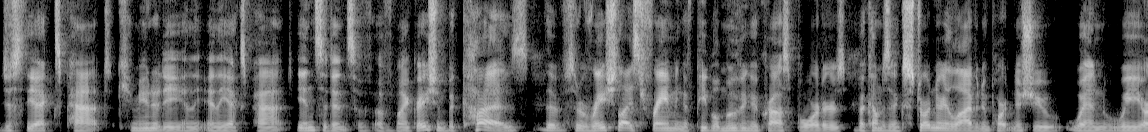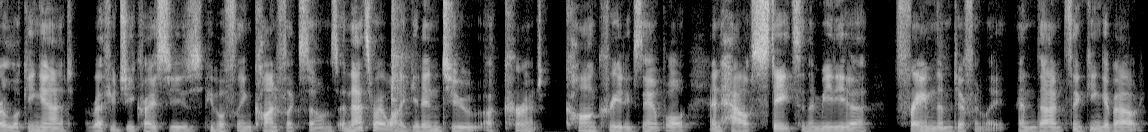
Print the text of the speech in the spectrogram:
just the expat community and the, and the expat incidents of, of migration because the sort of racialized framing of people moving across borders becomes an extraordinarily live and important issue when we are looking at refugee crises, people fleeing conflict zones. And that's where I want to get into a current concrete example and how states and the media frame them differently. And I'm thinking about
